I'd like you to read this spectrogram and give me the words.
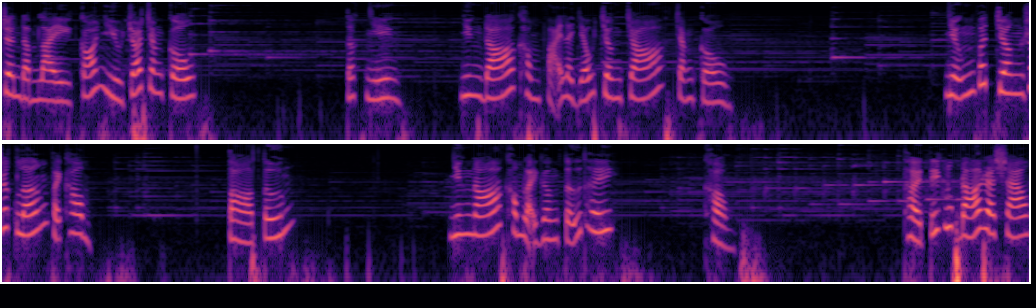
trên đầm lầy có nhiều chó chăn cừu. Tất nhiên, nhưng đó không phải là dấu chân chó chăn cừu. Những vết chân rất lớn phải không? To tướng. Nhưng nó không lại gần tử thi. Không. Thời tiết lúc đó ra sao?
